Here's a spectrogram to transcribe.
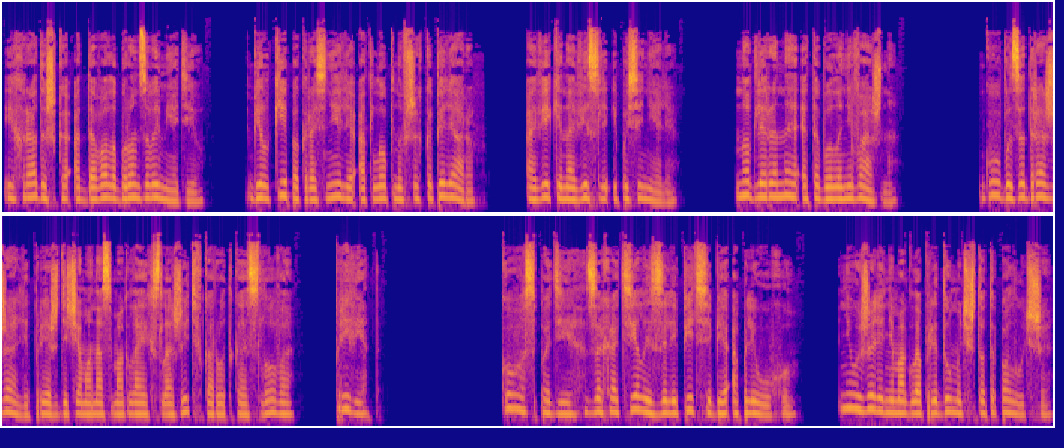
Их радужка отдавала бронзовой медью. Белки покраснели от лопнувших капилляров, а веки нависли и посинели. Но для Рене это было неважно. Губы задрожали, прежде чем она смогла их сложить в короткое слово «Привет». Господи, захотелось залепить себе оплеуху. Неужели не могла придумать что-то получше?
